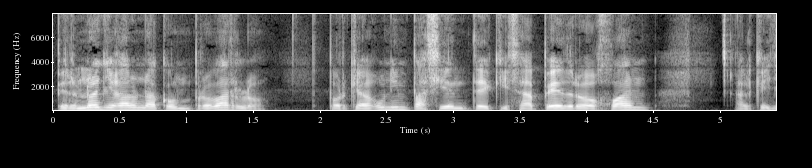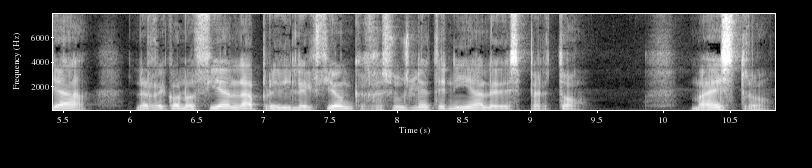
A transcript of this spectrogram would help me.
pero no llegaron a comprobarlo, porque algún impaciente, quizá Pedro o Juan, al que ya le reconocían la predilección que Jesús le tenía, le despertó. Maestro,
